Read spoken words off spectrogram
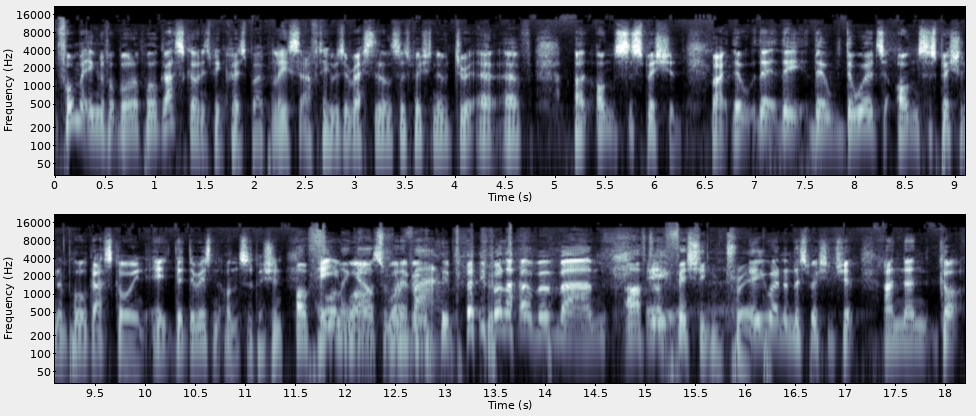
former England footballer Paul Gascoigne has been quizzed by police after he was arrested on suspicion of dri- uh, of uh, on suspicion. Right, the the, the the the words on suspicion and Paul Gascoigne, it, that there isn't on suspicion. Of he falling was out of a whatever van. people out of a van After a fishing trip. He went on a fishing trip and then got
